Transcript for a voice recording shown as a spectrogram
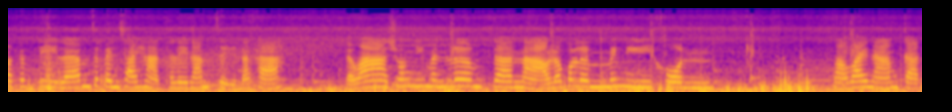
ปกติแล้วมันจะเป็นชายหาดทะเลน้ำจืดนะคะ แต่ว่าช่วงนี้มันเริ่มจะหนาวแล้วก็เลยไม่มีคนมาว่ายน้ำกัน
